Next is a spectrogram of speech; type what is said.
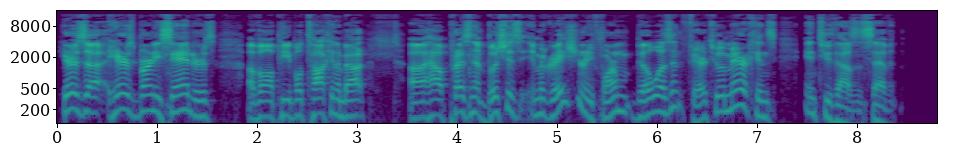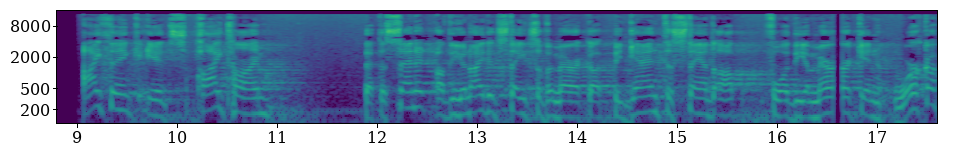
Here's uh, here's Bernie Sanders of all people talking about uh, how President Bush's immigration reform bill wasn't fair to Americans in 2007. I think it's high time that the Senate of the United States of America began to stand up for the American worker,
